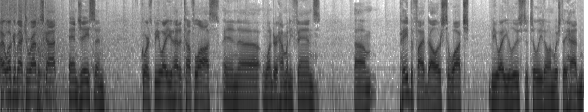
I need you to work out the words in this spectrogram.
All right, welcome back to Rival Scott and Jason. Of course, BYU had a tough loss, and uh, wonder how many fans um, paid the five dollars to watch BYU lose to Toledo and wish they hadn't.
